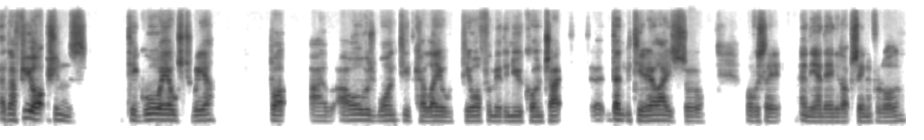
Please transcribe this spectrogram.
had a few options to go elsewhere, I, I always wanted Carlisle to offer me the new contract. It didn't materialise, so obviously in the end I ended up signing for Rotherham.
